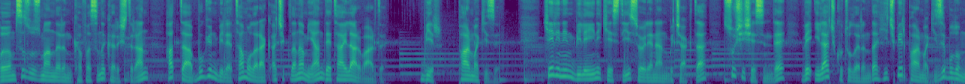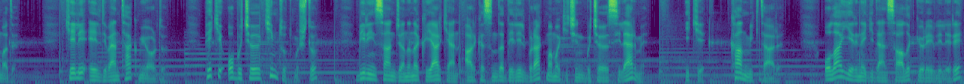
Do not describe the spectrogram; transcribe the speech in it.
bağımsız uzmanların kafasını karıştıran, hatta bugün bile tam olarak açıklanamayan detaylar vardı. 1. Parmak izi. Kelly'nin bileğini kestiği söylenen bıçakta, su şişesinde ve ilaç kutularında hiçbir parmak izi bulunmadı. Kelly eldiven takmıyordu. Peki o bıçağı kim tutmuştu? Bir insan canına kıyarken arkasında delil bırakmamak için bıçağı siler mi? 2. Kan miktarı. Olay yerine giden sağlık görevlileri,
